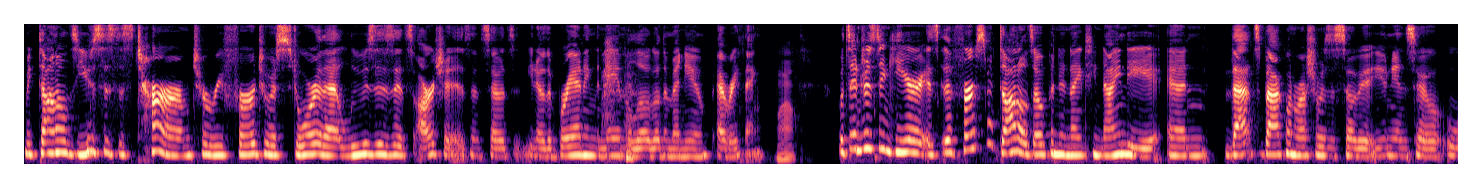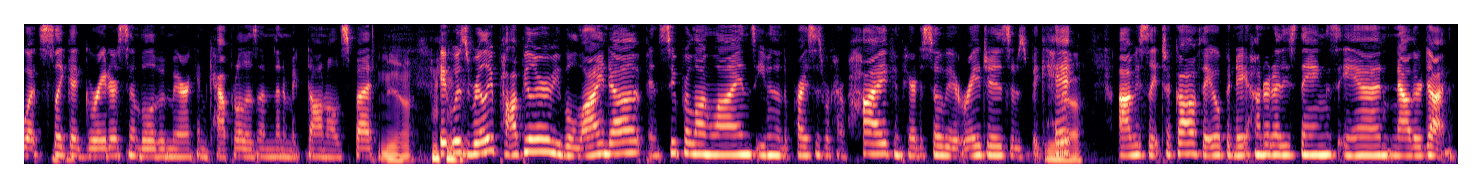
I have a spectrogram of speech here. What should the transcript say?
McDonald's uses this term to refer to a store that loses its arches, and so it's you know the branding, the name, the logo, the menu, everything. Wow. What's interesting here is the first McDonald's opened in 1990, and that's back when Russia was a Soviet Union. So, what's like a greater symbol of American capitalism than a McDonald's? But yeah. it was really popular. People lined up in super long lines, even though the prices were kind of high compared to Soviet rages. It was a big hit. Yeah. Obviously, it took off. They opened 800 of these things, and now they're done.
